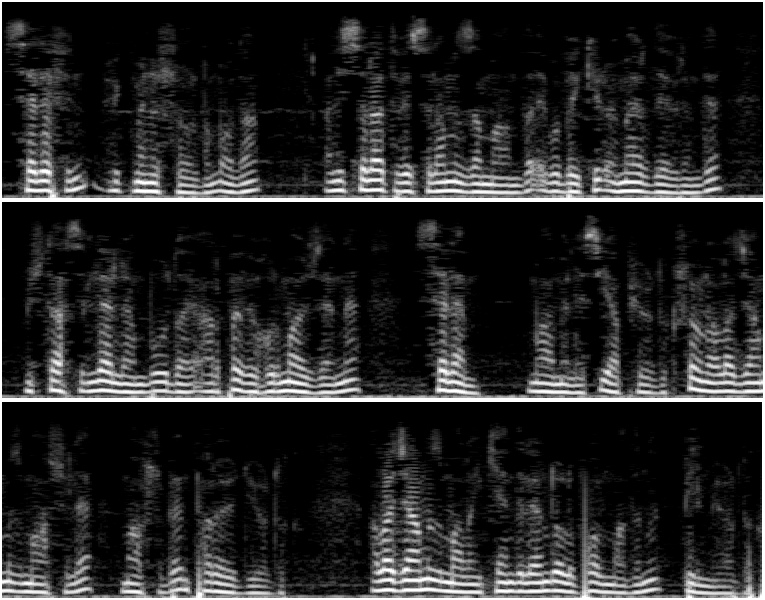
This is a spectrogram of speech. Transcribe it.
Selef'in hükmünü sordum. O da Aleyhisselatü Vesselam'ın zamanında Ebu Bekir Ömer devrinde müstahsillerle buğday, arpa ve hurma üzerine selem muamelesi yapıyorduk. Sonra alacağımız mahsule mahsuben para ödüyorduk. Alacağımız malın kendilerinde olup olmadığını bilmiyorduk.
